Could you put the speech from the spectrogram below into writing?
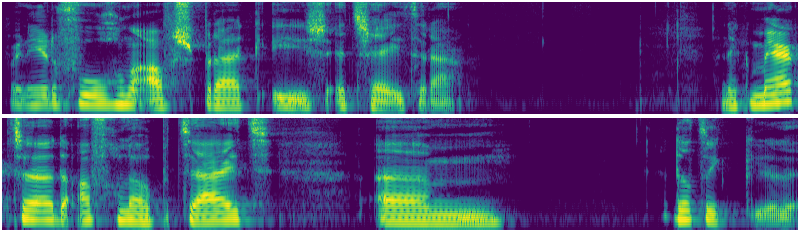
wanneer de volgende afspraak is, et cetera. En ik merkte de afgelopen tijd um, dat, ik,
